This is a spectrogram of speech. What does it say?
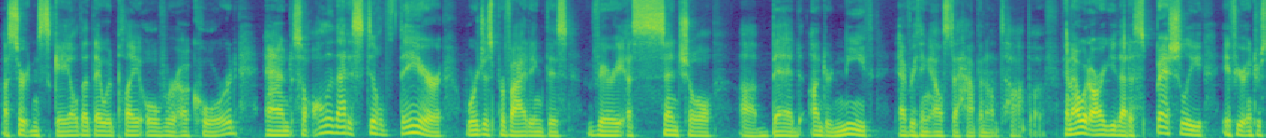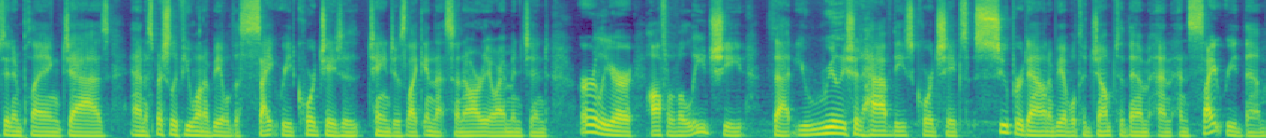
a certain scale that they would play over a chord. And so all of that is still there. We're just providing this very essential uh, bed underneath everything else to happen on top of. And I would argue that especially if you're interested in playing jazz, and especially if you want to be able to sight read chord changes, changes like in that scenario I mentioned earlier off of a lead sheet, that you really should have these chord shapes super down and be able to jump to them and, and sight read them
